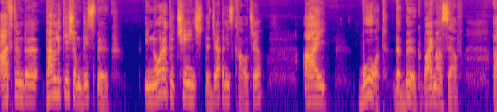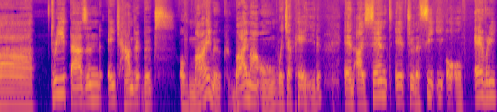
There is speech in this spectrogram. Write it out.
after the publication of this book, in order to change the Japanese culture, I bought the book by myself. Uh, 3,800 books of my book by my own, which I paid, and I sent it to the CEO of every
